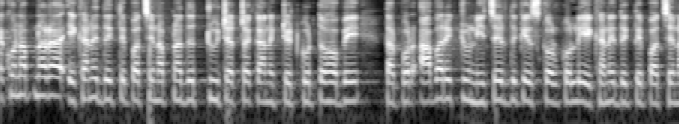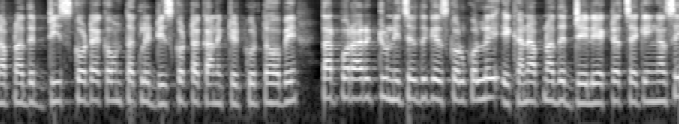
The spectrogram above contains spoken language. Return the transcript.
এখন আপনারা এখানে দেখতে পাচ্ছেন আপনাদের টুইটারটা কানেক্টেড করতে হবে। তারপর আবার একটু নিচের দিকে স্ক্রল করলে এখানে দেখতে পাচ্ছেন আপনাদের ডিসকট অ্যাকাউন্ট থাকলে ডিসকটটা কানেক্টেড করতে হবে। তারপর আর একটু নিচের দিকে স্ক্রল করলে এখানে আপনাদের ডেলি একটা চেকিং আছে।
